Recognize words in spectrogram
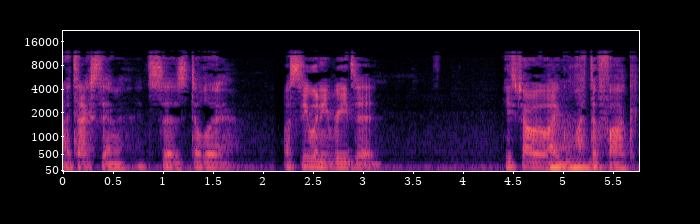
I text him. It says still. Let's see when he reads it. He's probably like, "What the fuck?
